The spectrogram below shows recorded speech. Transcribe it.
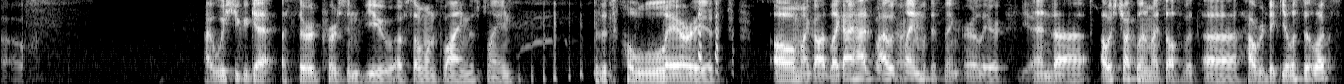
Uh oh. I wish you could get a third person view of someone flying this plane. Because it's hilarious. oh my god. Like I had Oh, I was now playing with this thing earlier Yeah. and uh, I was chuckling to myself with uh, how ridiculous it looks.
